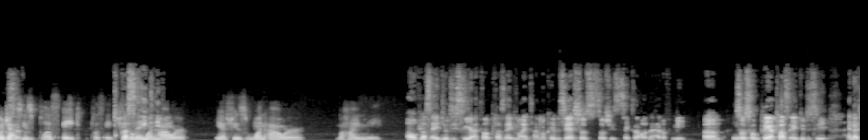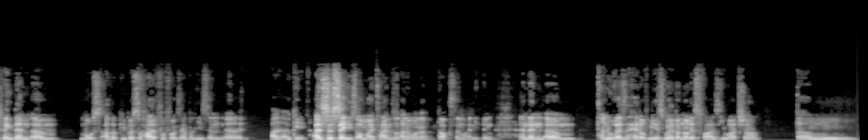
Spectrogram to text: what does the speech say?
No, Plus Jassie's seven, plus eight, plus eight. She's plus only eight one even. hour. Yeah, she's one hour behind me. Oh, plus eight UTC. I thought plus eight my time. Okay, but yeah, so so she's six hours ahead of me. Um, so Yeah. so yeah, plus eight UTC, and I think then um most other people. So Halfo, for example, he's in. Uh, okay, I'll just say he's on my time zone. I don't want to dox him or anything. And then um Anura is ahead of me as well, but not as far as you are, Char. Um, Mm.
